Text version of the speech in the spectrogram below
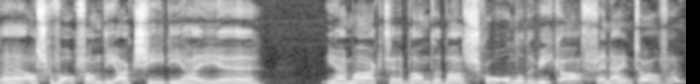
Eh, als gevolg van die actie die hij, eh, die hij maakte, brandde de basisschool onder de wieken af in Eindhoven.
